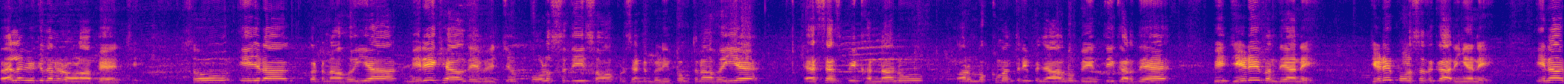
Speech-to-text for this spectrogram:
ਪਹਿਲਾਂ ਵੀ ਇੱਕ ਦਿਨ ਰੌਲਾ ਪਿਆ ਇੱਥੇ। ਸੋ ਇਹ ਜਿਹੜਾ ਘਟਨਾ ਹੋਈ ਆ, ਮੇਰੇ ਖਿਆਲ ਦੇ ਵਿੱਚ ਪੁਲਿਸ ਦੀ 100% ਮਿਲੀ ਭੁਗਤਣਾ ਹੋਈ ਹੈ। ਐਸਐਸਪੀ ਖੰਨਾ ਨੂੰ ਔਰ ਮੁੱਖ ਮੰਤਰੀ ਪੰਜਾਬ ਨੂੰ ਬੇਨਤੀ ਕਰਦੇ ਆ ਵੀ ਜਿਹੜੇ ਬੰਦਿਆਂ ਨੇ ਜਿਹੜੇ ਪੁਲਿਸ ਅਧਿਕਾਰੀਆਂ ਨੇ ਇਹਨਾਂ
